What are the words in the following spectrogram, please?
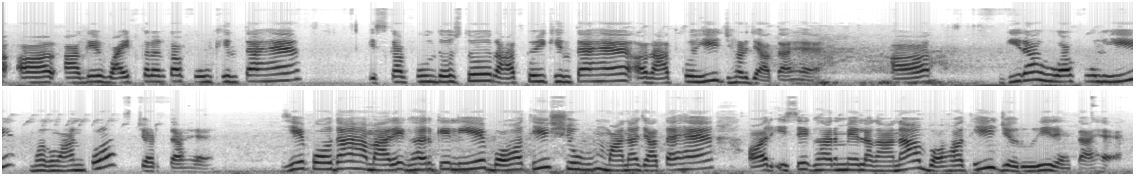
और आगे वाइट कलर का फूल खिलता है। इसका फूल दोस्तों रात को ही खिलता है और रात को ही झड़ जाता है। और गिरा हुआ फूल ही भगवान को चढ़ता है। ये पौधा हमारे घर के लिए बहुत ही शुभ माना जाता है और इसे घर में लगाना बहुत ही ज़रूरी रहता है।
